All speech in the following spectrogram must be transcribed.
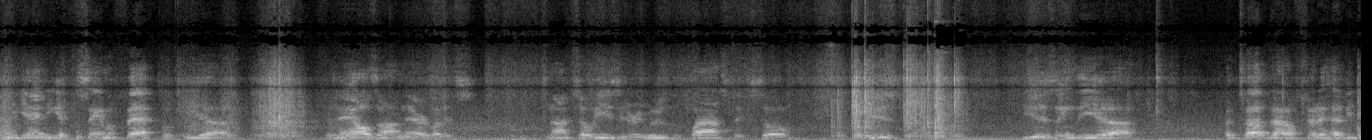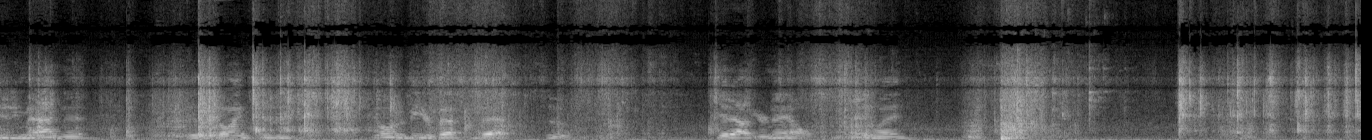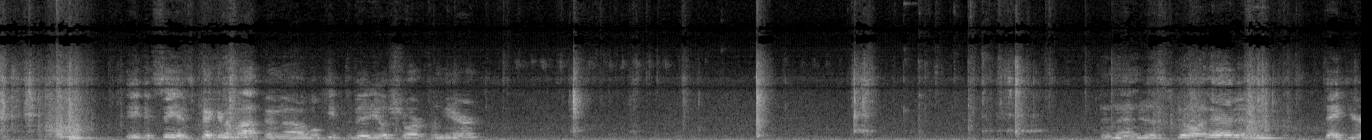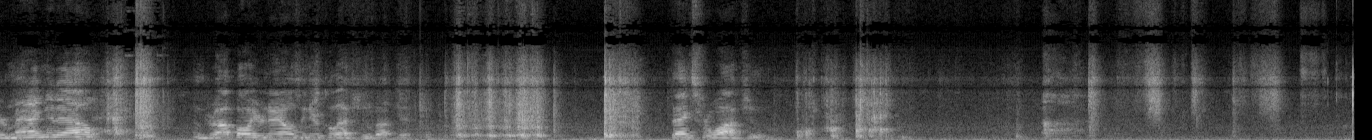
And again, you get the same effect with the, uh, the nails on there, but it's not so easy to remove the plastic. So use, using the uh, a tub that'll fit a heavy-duty magnet is going to going to be your best bet to get out your nails. Anyway. You can see it's picking them up and uh, we'll keep the video short from here. And then just go ahead and take your magnet out and drop all your nails in your collection bucket. Thanks for watching.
